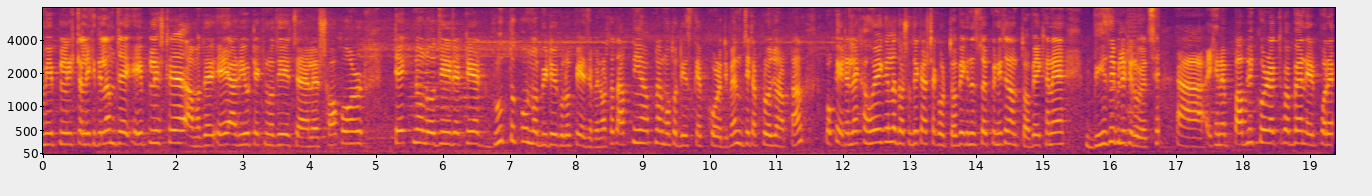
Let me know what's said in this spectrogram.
আমি এই প্লেলিস্টটা লিখে দিলাম যে এই প্লেলিস্টে আমাদের এ আর ইউ টেকনোলজি চ্যানেলের সকল টেকনোলজি রিলেটেড গুরুত্বপূর্ণ ভিডিওগুলো পেয়ে যাবেন। অর্থাৎ আপনি আপনার মতো ডিসক্রাইব করে দিবেন যেটা প্রয়োজন আপনার। ওকে এটা লেখা হয়ে গেলে দর্শকদের কাজটা করতে হবে। এখানে সোয়েপকে নিচে নামতে হবে। এখানে ভিজিবিলিটি রয়েছে। এখানে পাবলিক করে রাখতে পারবেন, এরপরে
